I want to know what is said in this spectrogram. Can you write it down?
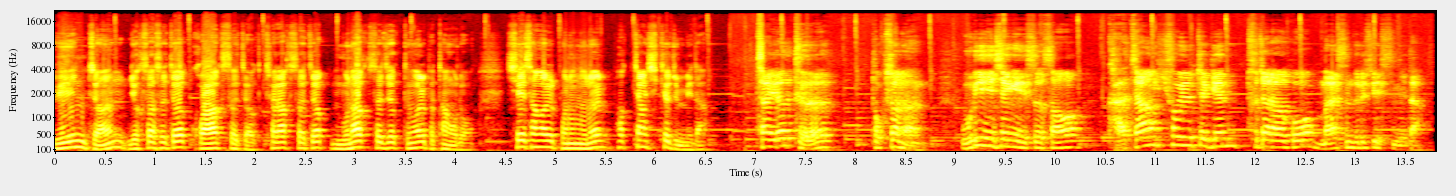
위인전, 역사서적, 과학서적, 철학서적, 문학서적 등을 바탕으로 세상을 보는 눈을 확장시켜줍니다. 자, 이렇듯 독서는 우리 인생에 있어서 가장 효율적인 투자라고 말씀드릴 수 있습니다.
